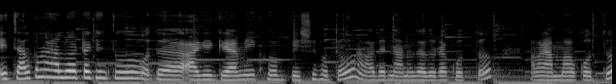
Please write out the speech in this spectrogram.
এই চালকোনার হালুয়াটা কিন্তু আগে গ্রামে খুব বেশি হতো, আমাদের নানু দাদুরা করতো, আমার আম্মাও করতো।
